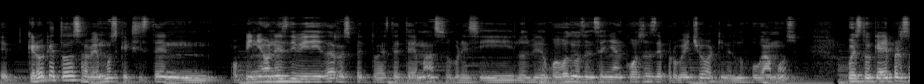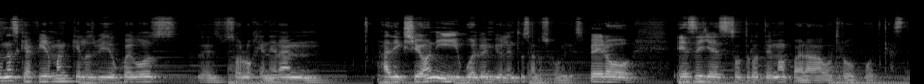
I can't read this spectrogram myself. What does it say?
Eh, creo que todos sabemos que existen opiniones divididas respecto a este tema sobre si los videojuegos nos enseñan cosas de provecho a quienes los jugamos, puesto que hay personas que afirman que los videojuegos eh, solo generan adicción y vuelven violentos a los jóvenes. Pero ese ya es otro tema para otro podcast.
